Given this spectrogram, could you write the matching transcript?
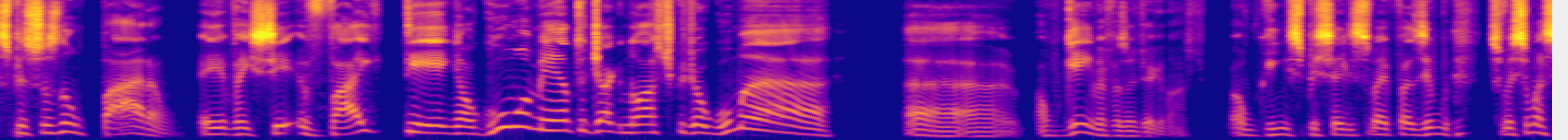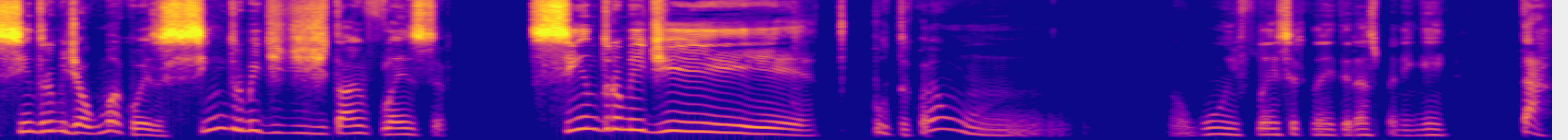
As pessoas não param. É, vai ser, vai ter em algum momento diagnóstico de alguma Uh, alguém vai fazer um diagnóstico. Alguém especialista vai fazer. Isso vai ser uma síndrome de alguma coisa. Síndrome de digital influencer. Síndrome de. Puta, qual é um. Algum influencer que não interessa pra ninguém. Tá,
